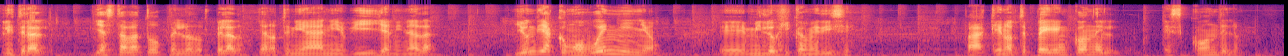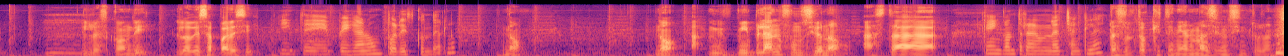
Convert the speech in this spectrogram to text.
literal, ya estaba todo pelado, pelado. Ya no tenía ni hebilla ni nada. Y un día, como buen niño, eh, mi lógica me dice: Para que no te peguen con él, escóndelo. Y lo escondí, lo desaparecí. ¿Y te pegaron por esconderlo? No. No, mi, mi plan funcionó hasta ¿Que encontraron una chancla? resultó que tenían más de un cinturón.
